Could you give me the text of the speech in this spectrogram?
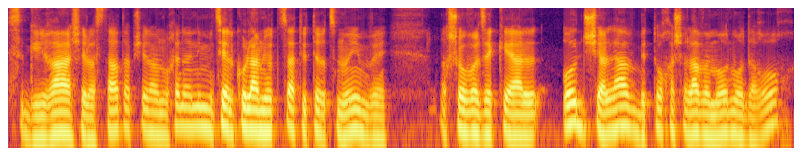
לסגירה של הסטארט-אפ שלנו. לכן אני מציע לכולם להיות קצת יותר צנועים ולחשוב על זה כעל עוד שלב בתוך השלב המאוד מאוד ארוך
